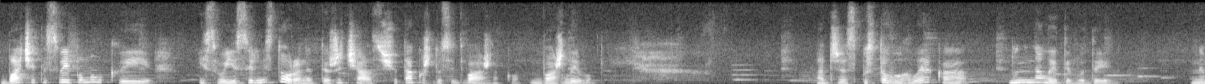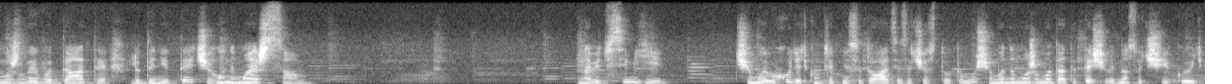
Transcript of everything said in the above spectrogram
бачити свої помилки і свої сильні сторони в той же час, що також досить важливо. Адже з пустого глека ну, не налити води. Неможливо дати людині те, чого не маєш сам. Навіть в сім'ї. Чому і виходять конфліктні ситуації зачасту? Тому що ми не можемо дати те, що від нас очікують,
